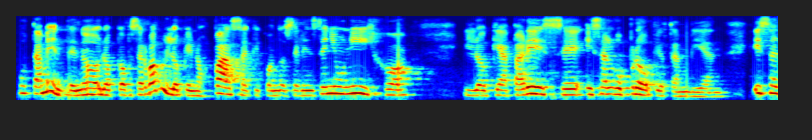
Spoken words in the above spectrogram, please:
justamente, ¿no? Lo que observamos y lo que nos pasa, que cuando se le enseña a un hijo, lo que aparece es algo propio también. Esa,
